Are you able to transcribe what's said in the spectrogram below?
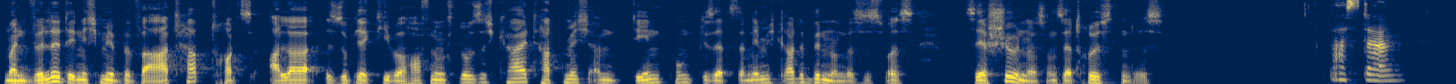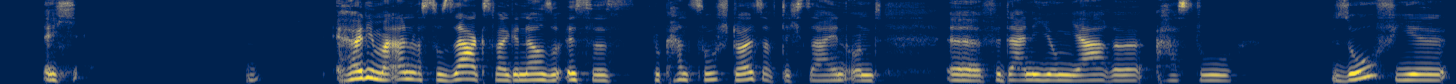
mein Wille, den ich mir bewahrt habe, trotz aller subjektiver Hoffnungslosigkeit, hat mich an den Punkt gesetzt, an dem ich gerade bin. Und das ist was sehr Schönes und sehr Tröstendes. Basta. Ich hör dir mal an, was du sagst, weil genau so ist es. Du kannst so stolz auf dich sein und äh, für deine jungen Jahre hast du so viel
